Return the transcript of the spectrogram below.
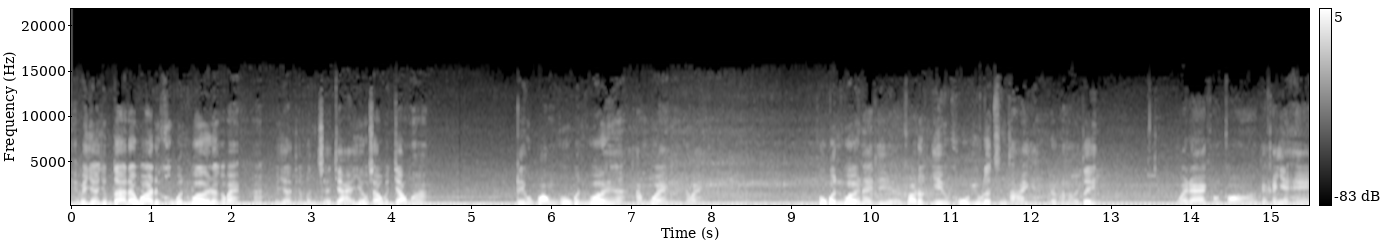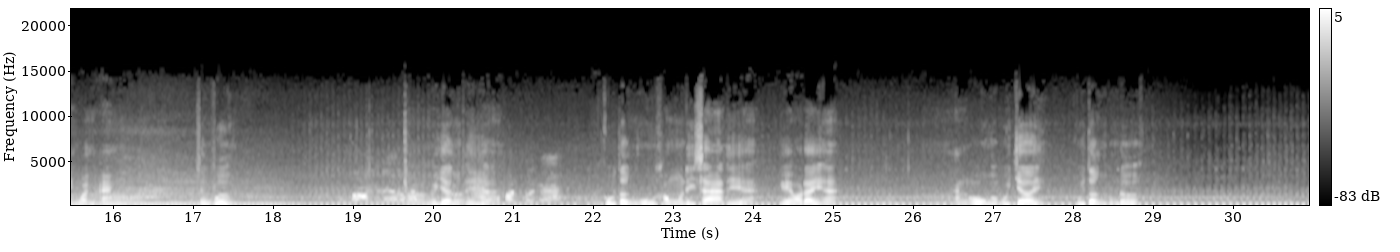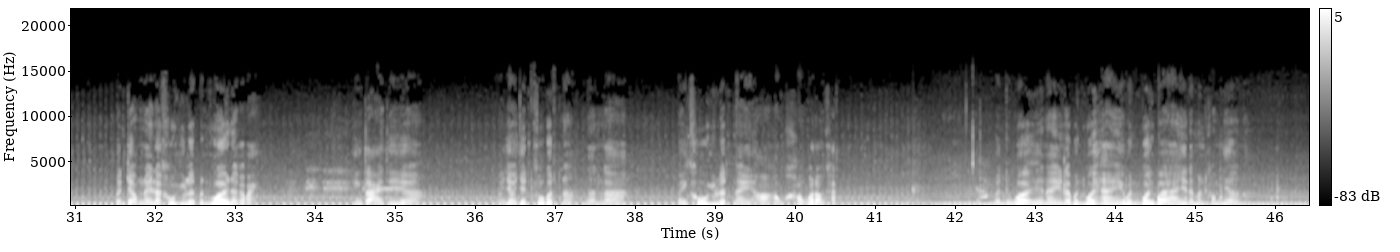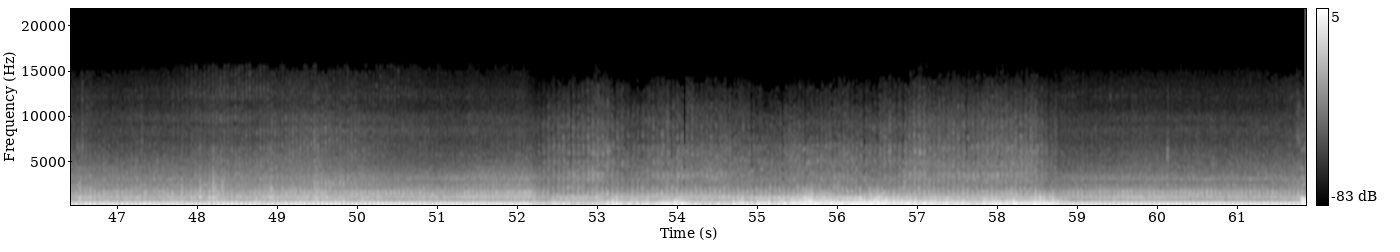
Rồi bây giờ chúng ta đã qua được khu Bình Quế rồi các bạn. À, bây giờ thì mình sẽ chạy vô sâu bên trong ha. Đi một vòng khu Bình Quế tham quan các bạn. Khu Bình Quế này thì à, có rất nhiều khu du lịch sinh thái rất là nổi tiếng. Ngoài ra còn có các cái nhà hàng quán ăn sân vườn. À, người dân thì à, cuối tuần muốn không đi xa thì à, ghé vào đây ha. Ăn uống và vui chơi cuối tuần cũng được bên trong này là khu du lịch Bình Quế nè các bạn. Hiện tại thì uh, do dịch Covid đó, nên là mấy khu du lịch này họ không không có đón khách. Bình Quế này là Bình Quế 2 Bình Quế 3 vậy đó mình không nhớ nữa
